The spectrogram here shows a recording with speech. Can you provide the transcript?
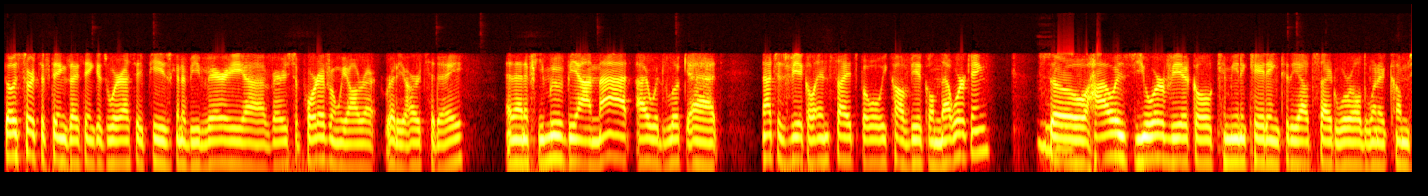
Those sorts of things, I think, is where SAP is going to be very, uh, very supportive, and we already are today. And then if you move beyond that, I would look at not just vehicle insights, but what we call vehicle networking. So, how is your vehicle communicating to the outside world when it comes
